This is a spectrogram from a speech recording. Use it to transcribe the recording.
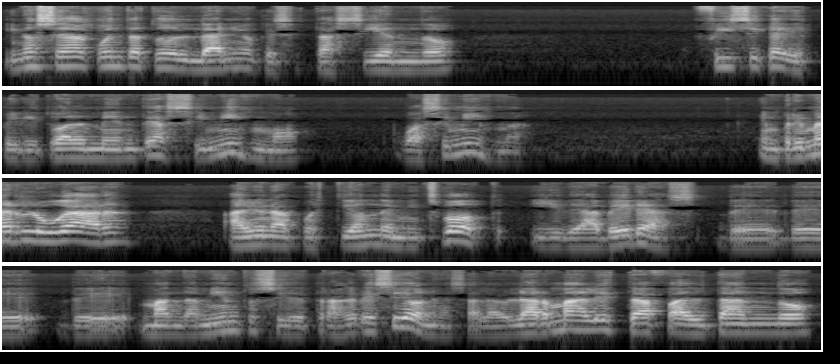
y no se da cuenta todo el daño que se está haciendo física y espiritualmente a sí mismo o a sí misma. En primer lugar, hay una cuestión de mitzvot y de averas, de, de mandamientos y de transgresiones. Al hablar mal está faltando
